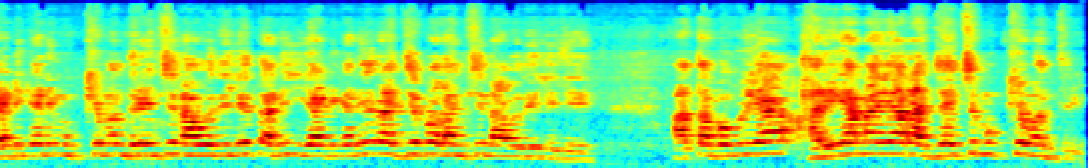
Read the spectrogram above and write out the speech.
या ठिकाणी मुख्यमंत्र्यांची नावं दिली आहेत आणि या ठिकाणी राज्यपालांची नावं दिलेली आहेत. आता बघूया हरियाणा या राज्याचे मुख्यमंत्री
